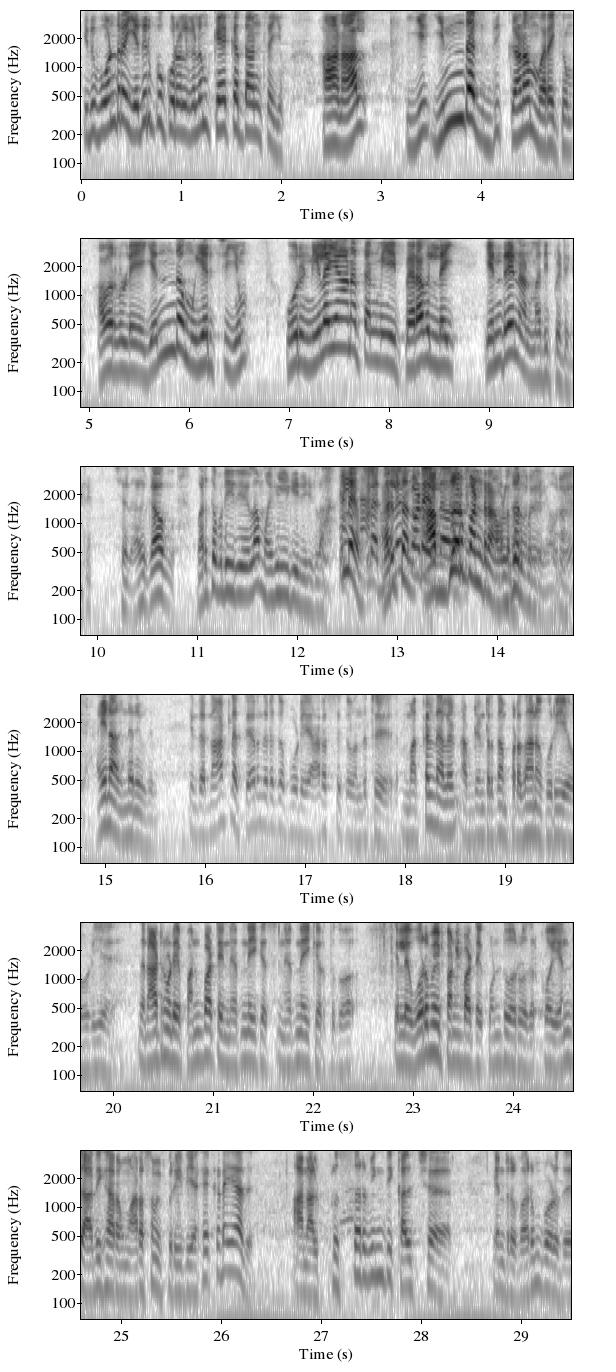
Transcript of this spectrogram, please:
இது போன்ற எதிர்ப்பு குரல்களும் கேட்கத்தான் செய்யும். ஆனால் இ- இந்த தி- கணம் வரைக்கும் அவர்களுடைய எந்த முயற்சியும் ஒரு நிலையான தன்மையை பெறவில்லை என்றே நான் மதிப்பிடுகிறேன். சரி அதுக்காக வருத்தப்படுகிறீர்களா மகிழ்கிறீர்களா? இல்ல அப்சர்வ்? பண்றேன் அப்சர்வ் பண்ணுறீங்க ஐநா நிறைவு. கருத்து இந்த நாட்டில் தேர்ந்தெடுக்கக்கூடிய அரசுக்கு வந்துட்டு மக்கள் நலன் அப்படின்றது தான் பிரதான குறிய ஒழிய இந்த நாட்டினுடைய பண்பாட்டை நிர்ணயிக்க நிர்ணயிக்கிறதுக்கோ இல்லை ஒருமை பண்பாட்டை கொண்டு வருவதற்கோ எந்த அதிகாரமும் அரசமைப்பு ரீதியாக கிடையாது. ஆனால் ப்ரிசர்விங் தி கல்ச்சர் என்று வரும்பொழுது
